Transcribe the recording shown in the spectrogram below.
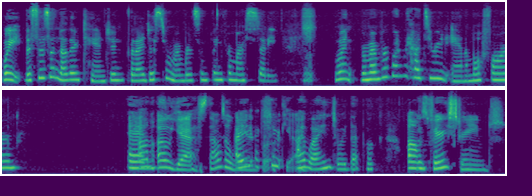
Wait, this is another tangent, but I just remembered something from our study. When remember when we had to read Animal Farm? Um. Oh yes, that was a weird actually book. Yeah, I, I enjoyed that book. it Um was very strange.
